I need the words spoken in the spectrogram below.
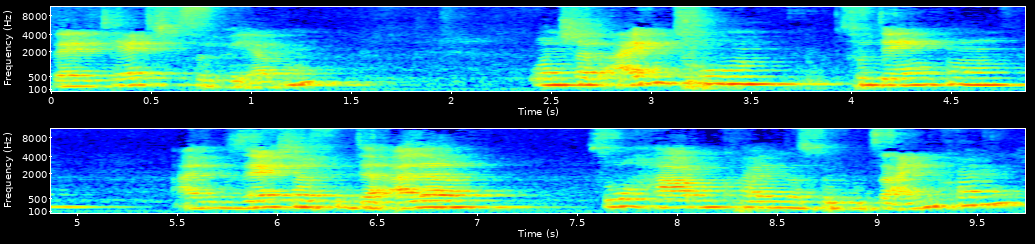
Welt tätig zu werden. Und statt Eigentum zu denken, eine Gesellschaft, in der alle so haben können, dass wir gut sein können,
